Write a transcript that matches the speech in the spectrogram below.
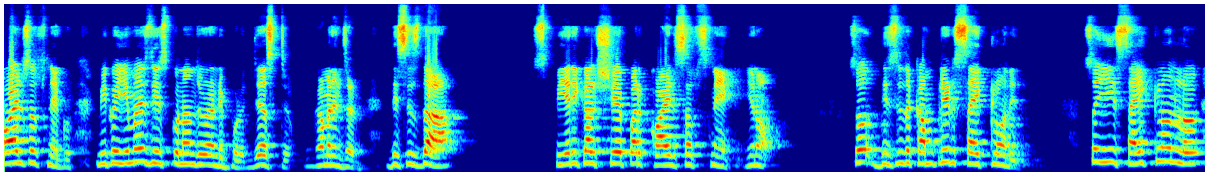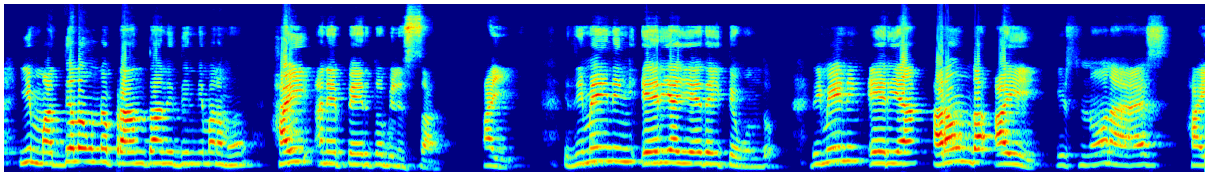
coils of snake. మీకు ఇమేజ్ తీసుకున్నాను చూడండి ఇప్పుడు. జస్ట్ గమనించండి. This is the spherical shape or coils of snake you know so this is the complete cyclone ఇది. సో ఈ సైక్లోన్లో ఈ మధ్యలో ఉన్న ప్రాంతాన్ని దీన్ని మనము హై అనే పేరుతో పిలుస్తారు. ఐ రిమైనింగ్ ఏరియా ఏదైతే ఉందో remaining area around the eye it's known as eye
